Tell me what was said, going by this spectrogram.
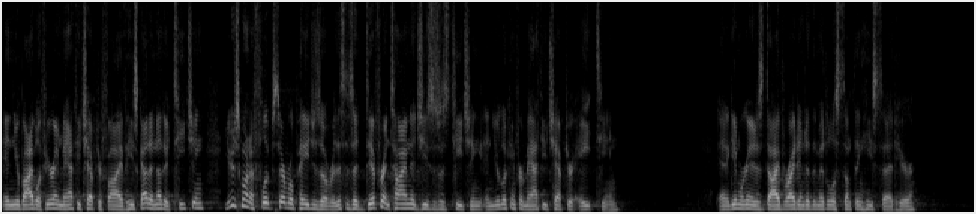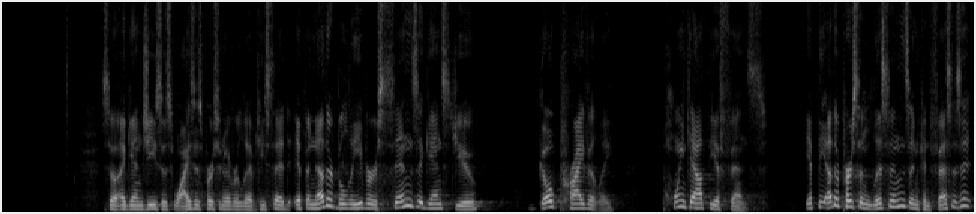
in your Bible, if you're in Matthew chapter 5, he's got another teaching. You're just going to flip several pages over. This is a different time that Jesus was teaching, and you're looking for Matthew chapter 18. And again, we're going to just dive right into the middle of something he said here. So, again, Jesus, wisest person who ever lived, he said, If another believer sins against you, go privately, point out the offense. If the other person listens and confesses it,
